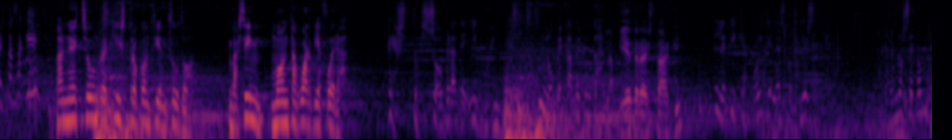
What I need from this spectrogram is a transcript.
¿Estás aquí? Han hecho un registro concienzudo. Basim, monta guardia fuera. Esto es obra de Idwin. No me cabe duda. ¿La piedra está aquí? Le dije a Paul que la escondiese bien. Pero no sé dónde.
